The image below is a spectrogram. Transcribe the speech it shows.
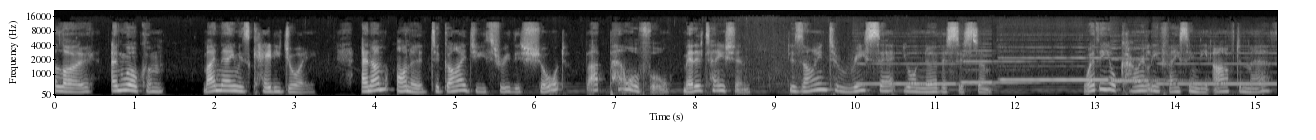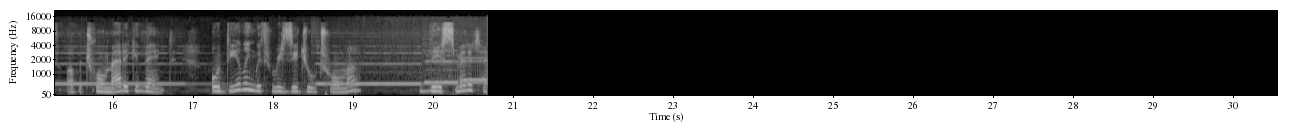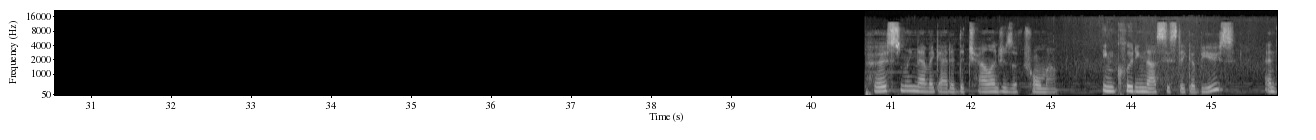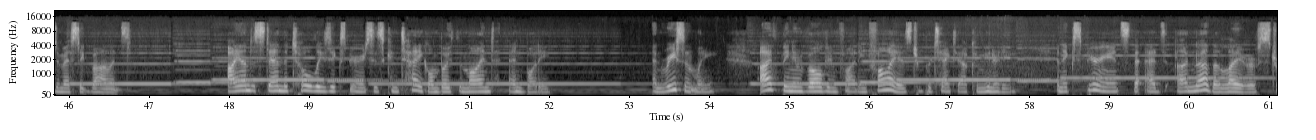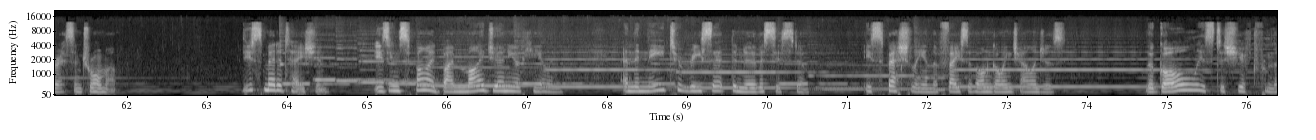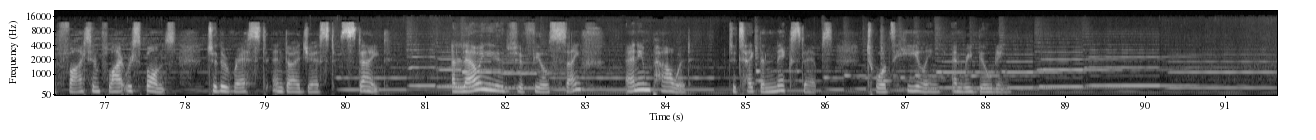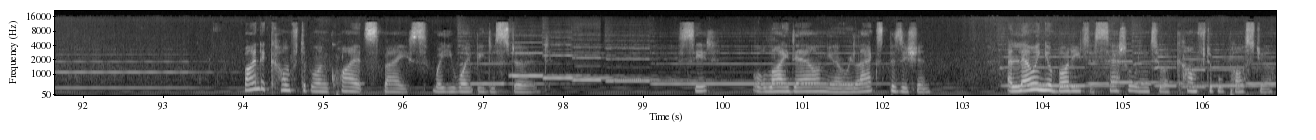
Hello and welcome. My name is Katie Joy, and I'm honored to guide you through this short but powerful meditation designed to reset your nervous system. Whether you're currently facing the aftermath of a traumatic event or dealing with residual trauma, this meditation personally navigated the challenges of trauma, including narcissistic abuse and domestic violence. I understand the toll these experiences can take on both the mind and body. And recently, I've been involved in fighting fires to protect our community, an experience that adds another layer of stress and trauma. This meditation is inspired by my journey of healing and the need to reset the nervous system especially in the face of ongoing challenges. The goal is to shift from the fight and flight response to the rest and digest state, allowing you to feel safe and empowered to take the next steps towards healing and rebuilding. Find a comfortable and quiet space where you won't be disturbed. Sit or lie down in a relaxed position, allowing your body to settle into a comfortable posture.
